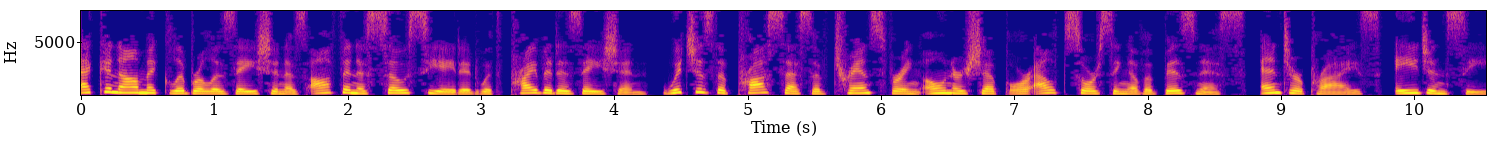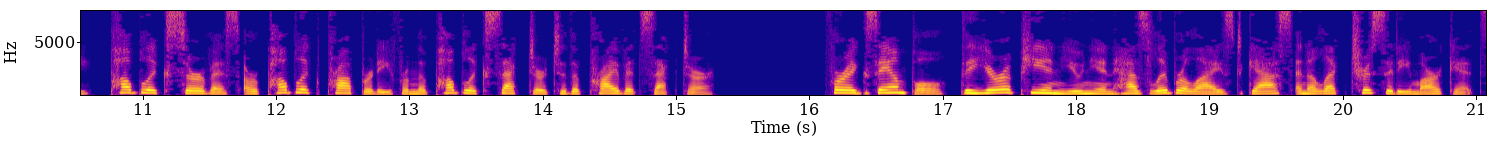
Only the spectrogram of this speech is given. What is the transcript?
Economic liberalization is often associated with privatization, which is the process of transferring ownership or outsourcing of a business, enterprise, agency, public service or public property from the public sector to the private sector. For example, the European Union has liberalized gas and electricity markets,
